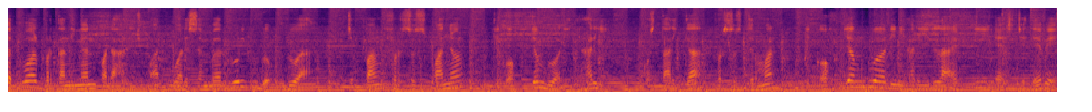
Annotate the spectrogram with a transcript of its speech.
Jadwal pertandingan pada hari Jumat 2 Desember 2022 Jepang versus Spanyol kick off jam 2 dini hari. Costa Rica versus Jerman kick off jam 2 dini hari live di SCTV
